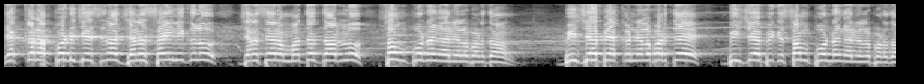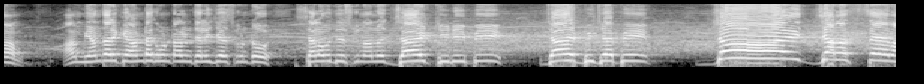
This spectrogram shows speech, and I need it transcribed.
ఎక్కడ పోటీ చేసినా జన సైనికులు జనసేన మద్దతుదారులు సంపూర్ణంగా నిలబడదాం బీజేపీ ఎక్కడ నిలబడితే బీజేపీకి సంపూర్ణంగా నిలబడదాం ఆమె మీ అందరికీ అండగా ఉంటానని తెలియజేసుకుంటూ సెలవు తీసుకున్నాను. జాయ్ టీడీపీ జాయ్ బీజేపీ. జై జనసేన!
